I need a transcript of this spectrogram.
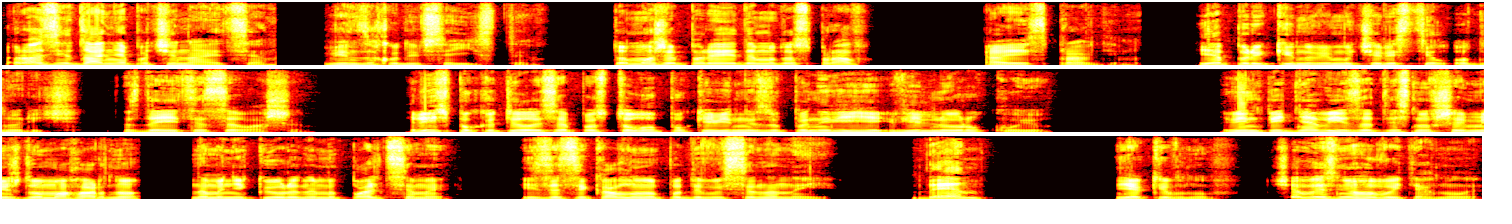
роз'їдання починається. Він заходився їсти. То, може, перейдемо до справ? А й справді. Я перекинув йому через стіл одну річ. Здається, це ваше. Річ покотилася по столу, поки він не зупинив її вільною рукою. Він підняв її, затиснувши між двома гарно наманікюреними пальцями, і зацікавлено подивився на неї. Ден? Я кивнув. Що ви з нього витягнули?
